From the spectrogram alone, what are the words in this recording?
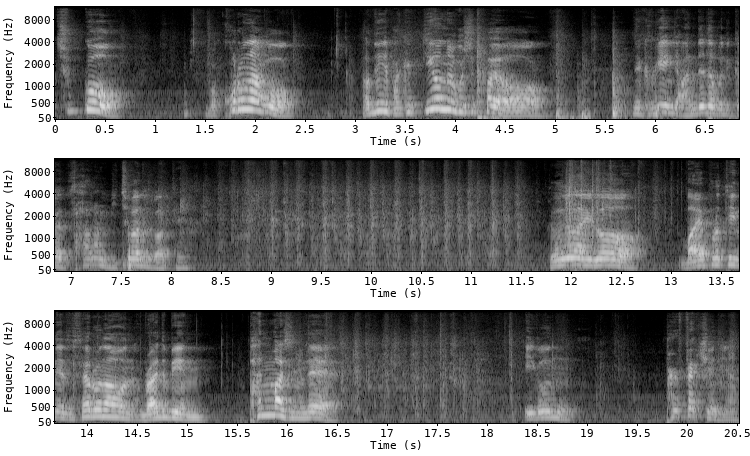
춥고 뭐 코로나고 나도 이제 밖에 뛰어놀고 싶어요 근데 그게 이제 안 되다 보니까 사람 미쳐가는 것 같아. 그러잖아 이거 마이프로테인에서 새로 나온 red bean 판 맛인데 이건 퍼펙션이야.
